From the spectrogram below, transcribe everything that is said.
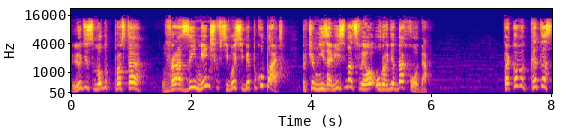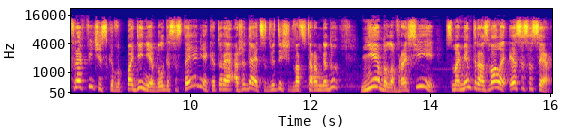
Люди смогут просто в разы меньше всего себе покупать причем независимо от своего уровня дохода. Такого катастрофического падения благосостояния, которое ожидается в 2022 году, не было в России с момента развала СССР.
